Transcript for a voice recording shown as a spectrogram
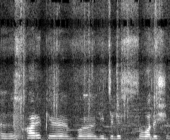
Е, Сухарики в відділі солодощів.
